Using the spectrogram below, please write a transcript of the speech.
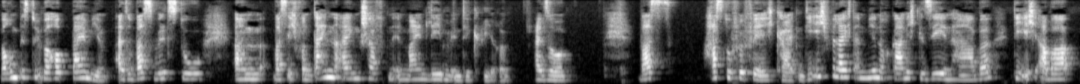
Warum bist du überhaupt bei mir? Also was willst du, ähm, was ich von deinen Eigenschaften in mein Leben integriere? Also was hast du für Fähigkeiten, die ich vielleicht an mir noch gar nicht gesehen habe, die ich aber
